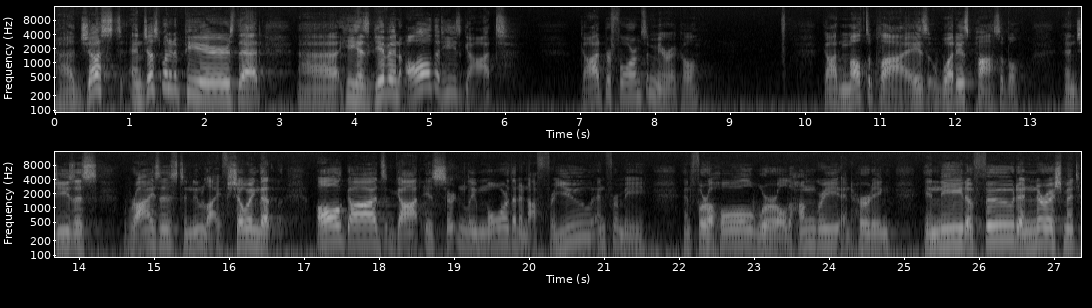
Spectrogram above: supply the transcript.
Uh, just and just when it appears that uh, he has given all that he's got, God performs a miracle. God multiplies what is possible, and Jesus rises to new life, showing that all God's got is certainly more than enough for you and for me and for a whole world hungry and hurting, in need of food and nourishment,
